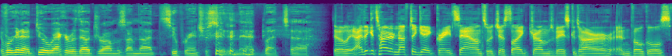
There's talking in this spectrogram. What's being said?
if we're gonna do a record without drums, I'm not super interested in that. but uh, Totally. I think it's hard enough to get great sounds with just like drums, bass guitar, and vocals.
